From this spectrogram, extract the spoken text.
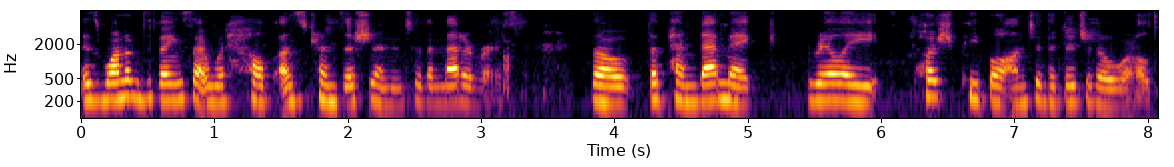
is one of the things that would help us transition into the metaverse. So the pandemic really pushed people onto the digital world.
